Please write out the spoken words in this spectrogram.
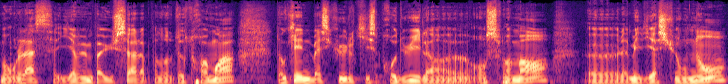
Bon, là, il n'y a même pas eu ça là pendant deux trois mois. Donc il y a une bascule qui se produit là euh, en ce moment. Euh, la médiation non,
